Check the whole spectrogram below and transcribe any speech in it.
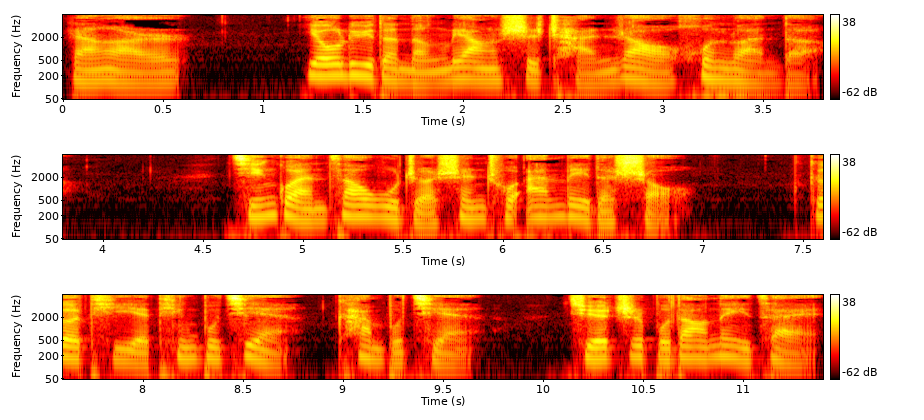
然而，忧虑的能量是缠绕混乱的，尽管造物者伸出安慰的手。个体也听不见、看不见、觉知不到内在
